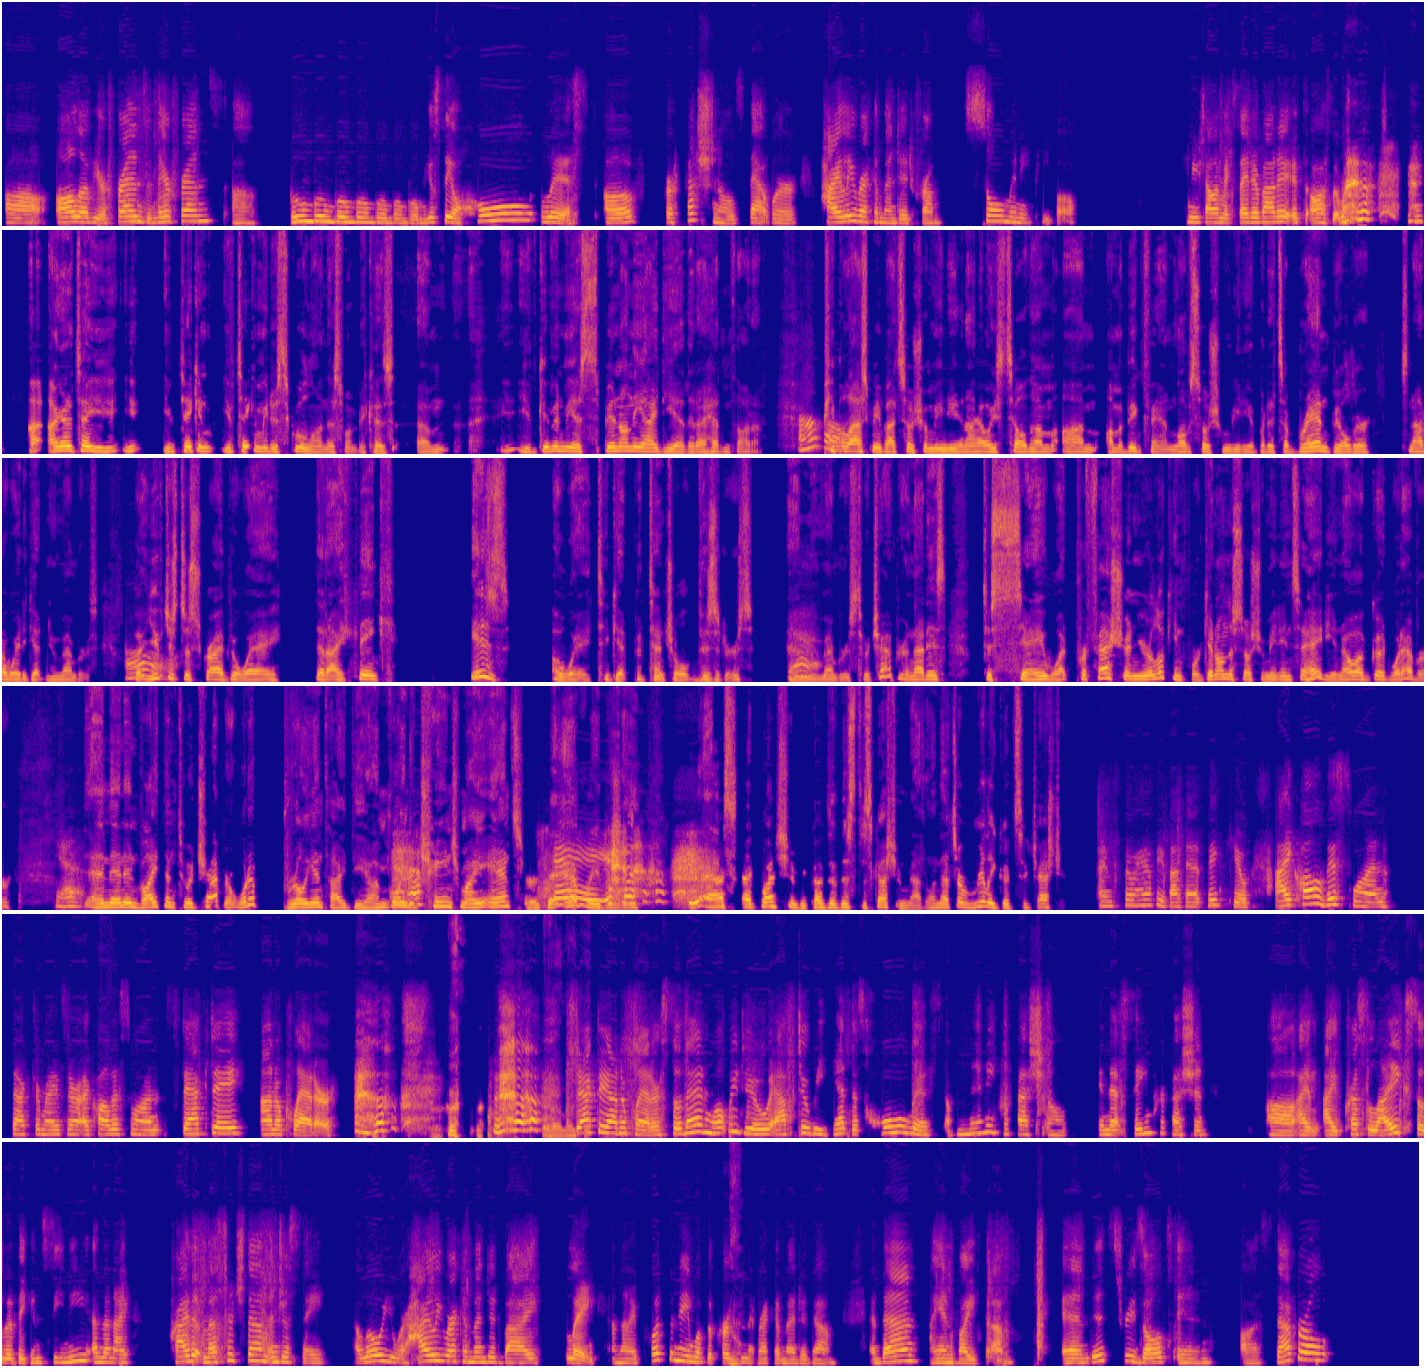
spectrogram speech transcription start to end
uh, all of your friends and their friends, uh, boom, boom, boom, boom, boom, boom, boom. You'll see a whole list of professionals that were highly recommended from so many people. Can you tell I'm excited about it? It's awesome. I, I got to tell you, you, you've taken you've taken me to school on this one because um, you- you've given me a spin on the idea that I hadn't thought of. oh, People ask me about social media, and I always tell them um, I'm a big fan, love social media, but it's a brand builder. It's not a way to get new members. But you've oh, just described a way that I think is a way to get potential visitors and Yeah. members to a chapter, and that is to say what profession you're looking for. Get on the social media and say, "Hey, do you know a good whatever?" yes. and then invite them to a chapter. What a brilliant idea. I'm going to change my answer to Hey. everybody who asks that question because of this discussion, Madeline. That's a really good suggestion. I'm so happy about that. Thank you. I call this one, Dr. Misner, I call this one Stack Day on a Platter. Like Stack Day on a Platter. So then what we do after we get this whole list of many professionals in that same profession, uh, I, I press like so that they can see me, and then I private message them and just say, hello, you were highly recommended by blank. And then I put the name of the person that recommended them, and then I invite them. And this results in uh, several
